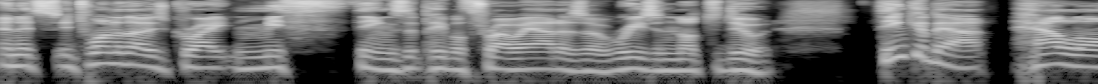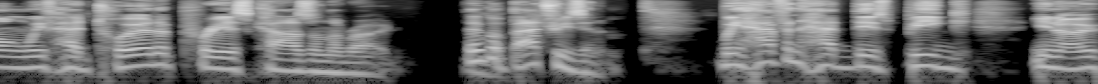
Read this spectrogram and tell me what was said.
and it's it's one of those great myth things that people throw out as a reason not to do it. Think about how long we've had Toyota Prius cars on the road. They've got batteries in them. We haven't had this big, you know,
